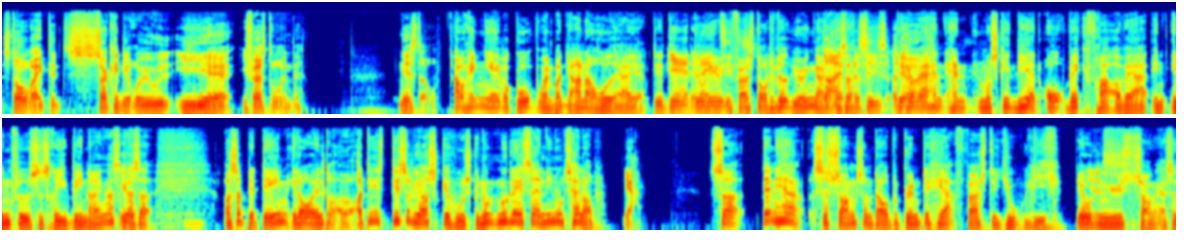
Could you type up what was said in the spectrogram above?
står rigtigt, så kan de ryge ud i, øh, i første runde næste år. Afhængig af, hvor god Wembanyama overhovedet er, ja. Det, det, Ja, det det, er jo i første år, det ved vi jo ikke engang. Nej, altså, præcis. Og det, det kan var- være, at han, han måske lige er et år væk fra at være en indflydelsesrig vinder, ikke? også? Jo. Altså, og så bliver Dame et år ældre, og det, det så vi også skal huske. Nu, nu læser jeg lige nogle tal op. Ja. Så den her sæson, som der var begyndte her 1. juli, det er jo yes. den nye sæson, altså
